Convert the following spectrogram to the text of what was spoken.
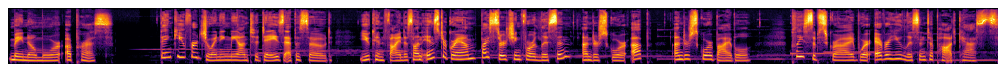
may no more oppress. Thank you for joining me on today's episode. You can find us on Instagram by searching for listen underscore up underscore Bible. Please subscribe wherever you listen to podcasts.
